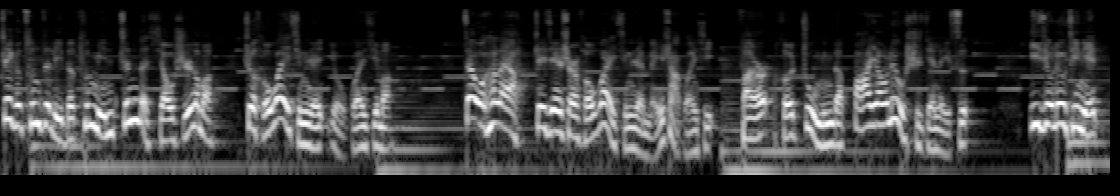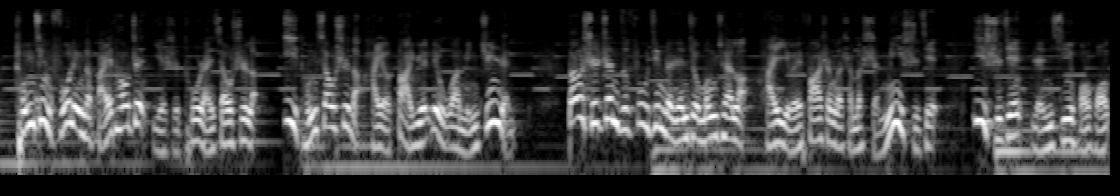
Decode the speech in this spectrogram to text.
这个村子里的村民真的消失了吗？这和外星人有关系吗？在我看来啊，这件事儿和外星人没啥关系，反而和著名的八幺六事件类似。一九六七年，重庆涪陵的白涛镇也是突然消失了，一同消失的还有大约六万名军人。当时镇子附近的人就蒙圈了，还以为发生了什么神秘事件，一时间人心惶惶。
